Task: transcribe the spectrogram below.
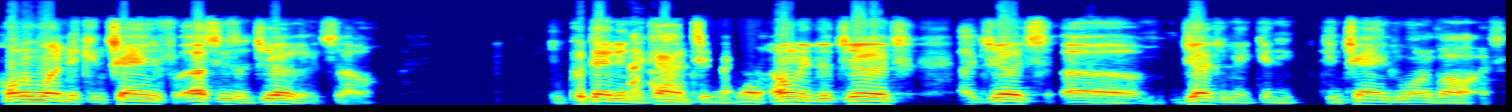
only one that can change for us is a judge so put that in the content only the judge a judge uh, judgment can can change one of ours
